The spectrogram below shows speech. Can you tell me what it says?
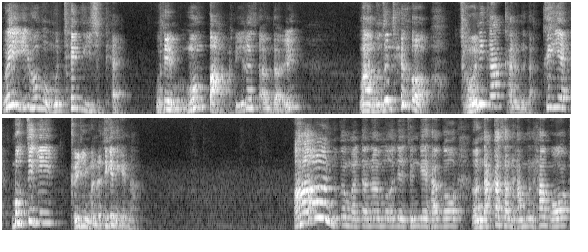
왜 일부분 문태구 20회 우리 문빠 이런 사람들 와 문태구 좋으니까 가는 거다. 그게 목적이 걸리면 어떻게 되겠나? 아 누가 말따나 뭐 어디 전개하고 어, 낙하산 한번 하고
